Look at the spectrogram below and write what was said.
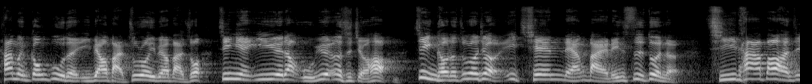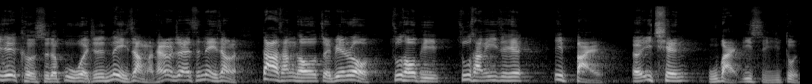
他们公布的仪表板猪肉仪表板说，今年一月到五月二十九号进口的猪肉就有一千两百零四吨了。其他包含这些可食的部位，就是内脏嘛，台湾人最爱吃内脏了，大肠头、嘴边肉、猪头皮、猪肠衣这些一百呃一千五百一十一吨，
